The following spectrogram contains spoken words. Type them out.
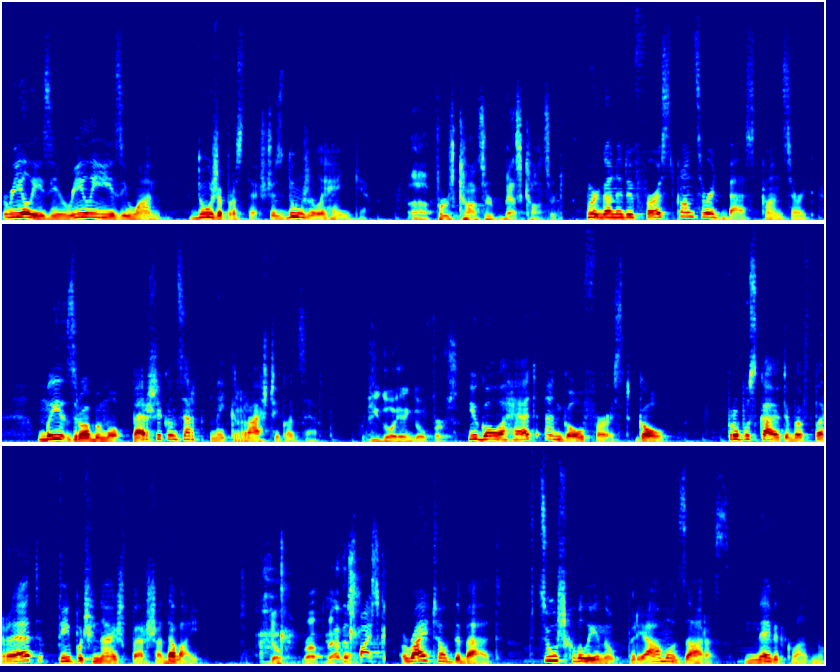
Real easy, really easy one. Дуже просте, щось дуже легеньке. Uh, first concert, best concert. We're gonna do first concert, best concert. Ми зробимо перший концерт, найкращий концерт. You go ahead and go first. You go ahead and go first. Go. Пропускаю тебе вперед, ти починаєш перша. Давай. Go, right off the Uh, bat. Right off the bat. В цю ж хвилину, прямо зараз. Невідкладно.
